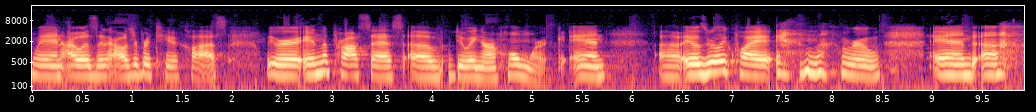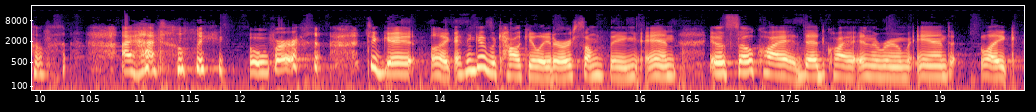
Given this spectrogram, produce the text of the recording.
when I was in Algebra 2 class, we were in the process of doing our homework and uh, it was really quiet in the room and um, I had to lean over to get like I think it was a calculator or something and it was so quiet, dead quiet in the room and like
